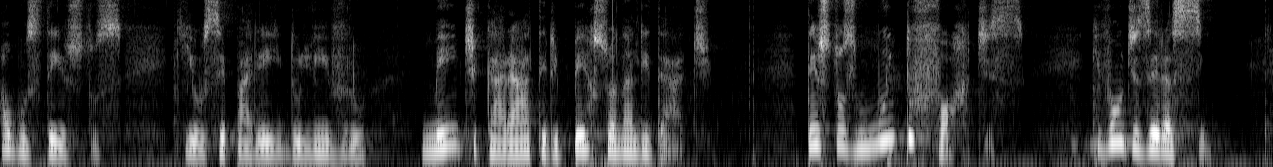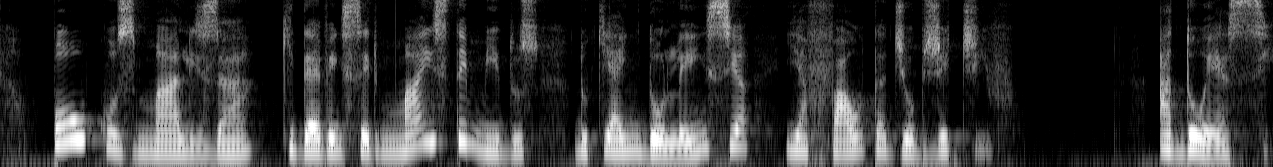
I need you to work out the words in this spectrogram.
alguns textos que eu separei do livro Mente, Caráter e Personalidade. textos muito fortes que vão dizer assim: poucos males há que devem ser mais temidos do que a indolência e a falta de objetivo. Adoece,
